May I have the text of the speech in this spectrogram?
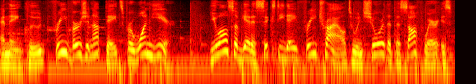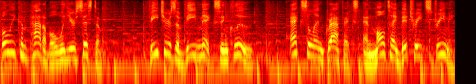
and they include free version updates for one year. You also get a 60-day free trial to ensure that the software is fully compatible with your system. Features of vMix include excellent graphics and multi-bitrate streaming,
